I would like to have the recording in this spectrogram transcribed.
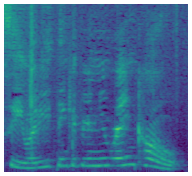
Lexi, what do you think of your new raincoat?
